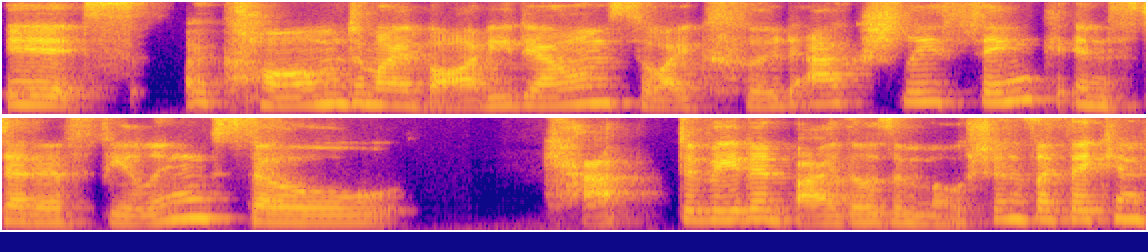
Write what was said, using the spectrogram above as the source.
it uh, calmed my body down so I could actually think instead of feeling so captivated by those emotions. Like they can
